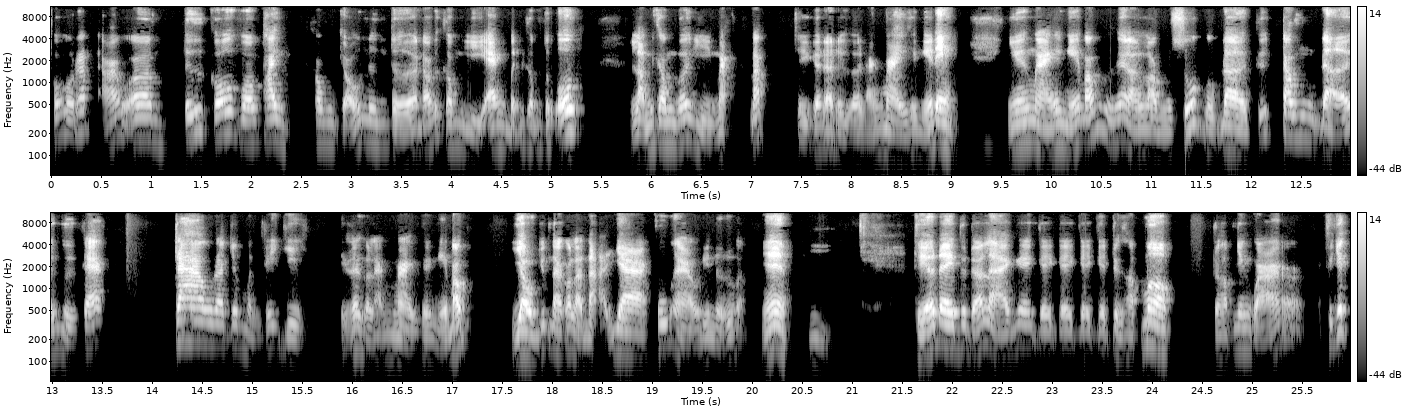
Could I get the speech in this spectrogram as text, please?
cố rách áo ôm tứ cố vô thân không chỗ nương tựa đối không gì ăn bệnh không thuốc uống lạnh không có gì mặc đắp thì cái đó được gọi là ăn mày cái nghĩa đen. Nhưng mày cái nghĩa bóng nghĩa là lòng suốt một đời cứ trông đợi người khác trao ra cho mình cái gì thì gọi là ăn mày cái nghĩa bóng dầu chúng ta có là đại gia phú hào đi nữa nha ừ. thì ở đây tôi trở lại cái cái cái cái, cái trường hợp một trường hợp nhân quả thứ nhất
